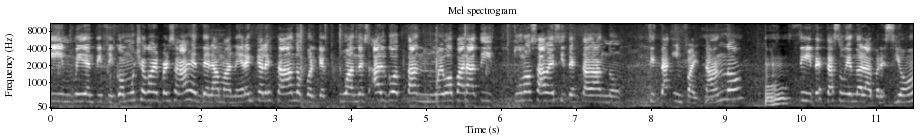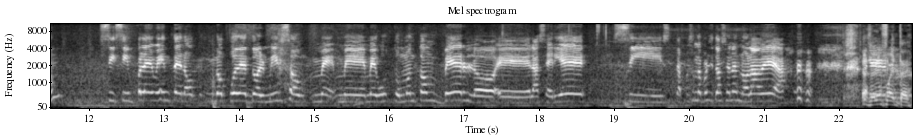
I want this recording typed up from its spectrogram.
y me identifico mucho con el personaje de la manera en que le está dando, porque cuando es algo tan nuevo para ti, tú no sabes si te está dando, si estás infartando, Ujú. si te está subiendo la presión, si simplemente no, no puedes dormir. So, me, me, me gustó un montón verlo. Eh, la serie, si, si estás pasando por situaciones, no la veas. La serie es fuerte.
